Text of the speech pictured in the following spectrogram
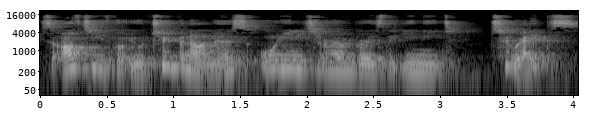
So after you've got your two bananas, all you need to remember is that you need two eggs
